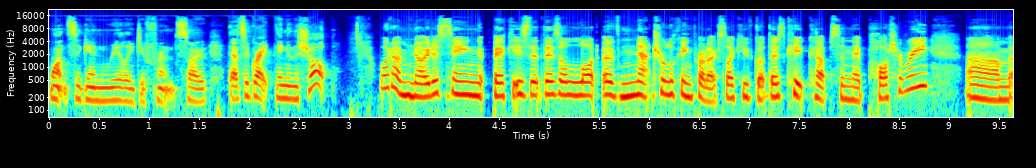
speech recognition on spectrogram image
once again, really different. So that's a great thing in the shop. What I'm noticing, Beck, is that there's a lot of natural looking products. Like you've got those keep cups and they're pottery. Um,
